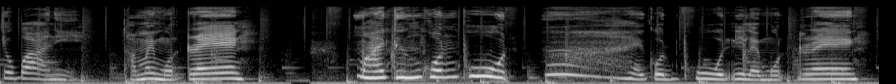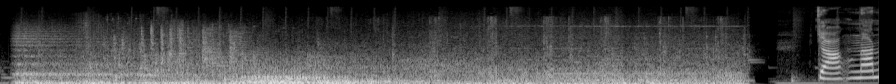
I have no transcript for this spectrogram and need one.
เจ้าบ้านี่ทำให้หมดแรง หมายถึงคนพูด ให้คนพูดนี่แหละหมดแรงจากนั้น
